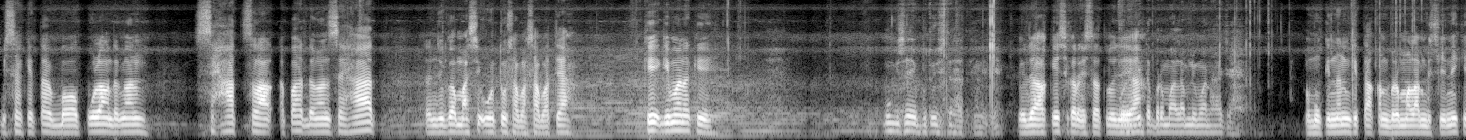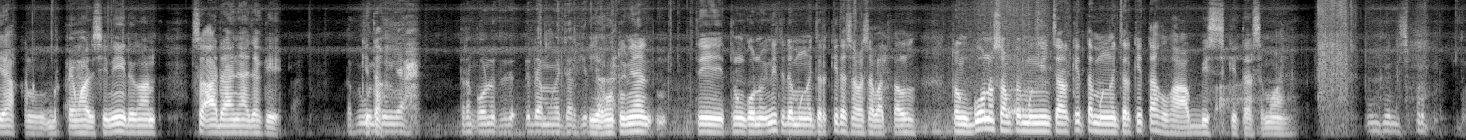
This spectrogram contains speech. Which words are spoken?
bisa kita bawa pulang dengan sehat apa dengan sehat dan juga masih utuh sahabat-sahabat ya. Ki gimana Ki? Mungkin saya butuh istirahat kan, Den. Yaudah sekarang istirahat dulu aja ya. kita bermalam di mana aja. Kemungkinan kita akan bermalam di sini Ki ya, akan berkemah di sini dengan seadanya aja Ki. Tapi Kita- untungnya Trengkono tidak, tidak mengejar kita. Ya untungnya di Trenggono ini tidak mengejar kita sahabat-sahabat. Kalau Trenggono sampai mengincar kita, mengejar kita, wah habis kita semuanya. Mungkin seperti itu.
